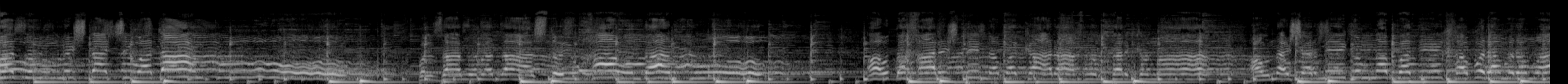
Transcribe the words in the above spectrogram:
هزم نشتا چې ودان کو خپل ځانو نه داستو یو خاوندان کو او د خارج دی نه به کار اخلم تر کما او نه شرمېږم نه په دې خبره مرما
